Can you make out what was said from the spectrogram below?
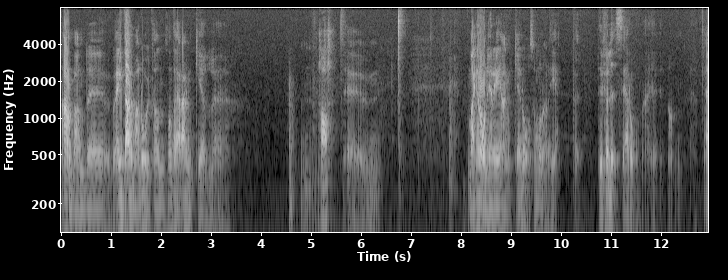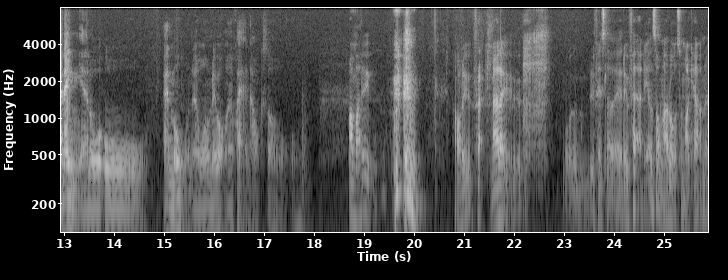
armband, eh, inte armband då utan sånt här ankel. Eh, ja. eh, man kan ha nere i ankeln då som hon hade gett till Felicia då. En ängel och, och en måne och om det var en stjärna också. Och, Ja, men det är ju... ja, det är ju fräckt. Men det är ju... Det finns det är ju färdiga sådana då som man kan eh,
